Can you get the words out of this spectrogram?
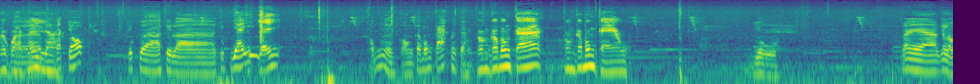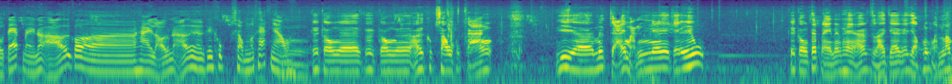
Nó quạt Ờ, cái gì à cách chốt. Chút à, kêu là chút giấy. Chút giấy khổng rồi còn cái bóng cát nữa kìa. Con cá bóng cá con cá bóng kèo. Vô. Cái à, cái lồi tép này nó ở có à, hai loại nó ở cái khúc sông nó khác nhau. Ừ. cái con ờ, cái con ở khúc sâu khúc cạn. Với nước chảy mạnh chảy yếu. Cái con tép này nó hay ở lại chợ cái dọc nước mạnh lắm.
